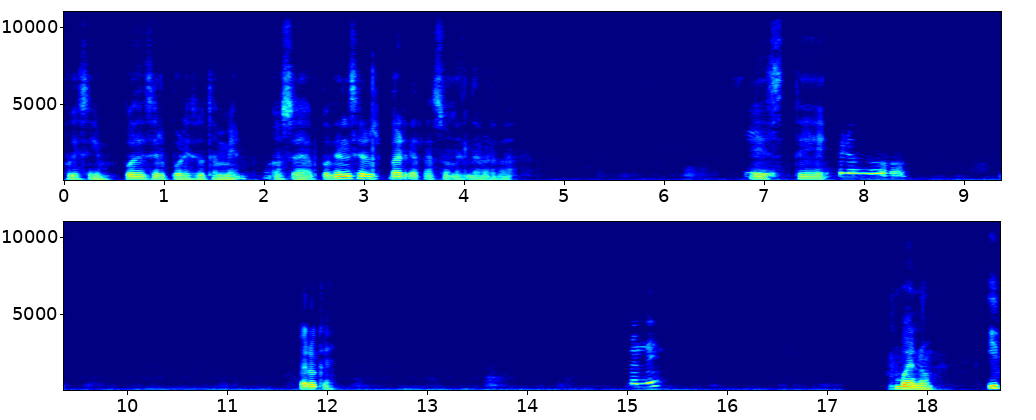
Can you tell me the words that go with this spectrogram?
Pues sí, puede ser por eso también. O sea, pueden ser varias razones, la verdad este. Pero. ¿Pero qué? ¿Dónde? Bueno, ¿y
